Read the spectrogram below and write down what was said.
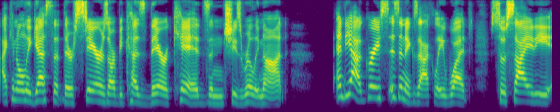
I can only guess that their stares are because they're kids and she's really not. And yeah, Grace isn't exactly what society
